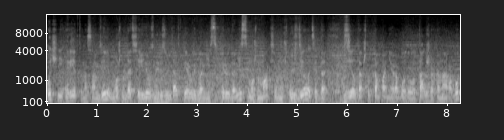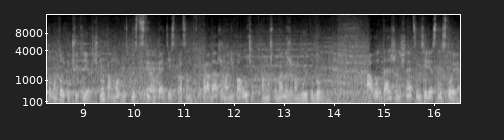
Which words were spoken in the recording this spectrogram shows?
очень редко, на самом деле, можно дать серьезный результат в первые два месяца. В первые два месяца можно максимум что сделать, это сделать так, чтобы компания работала так же, как она работала, но только чуть легче. Ну, там, может быть, плюс действительно 5-10% к продажам они получат, потому что менеджерам будет удобнее. А вот дальше начинается интересная история.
